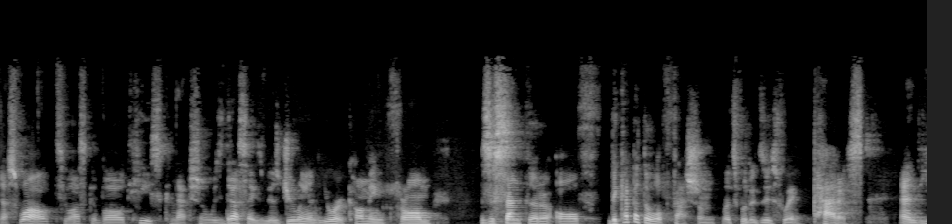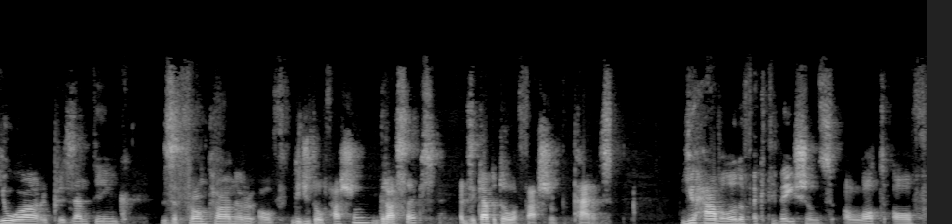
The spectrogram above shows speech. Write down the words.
as well to ask about his connection with DressX because Julien, you're coming from the center of the capital of fashion, let's put it this way, Paris. And you are representing the frontrunner of digital fashion, DressX, at the capital of fashion, Paris. You have a lot of activations, a lot of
